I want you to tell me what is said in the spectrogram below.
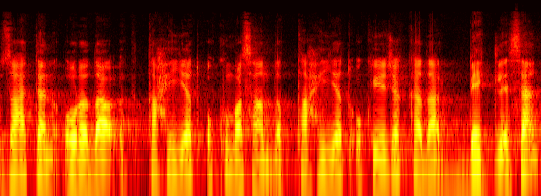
zaten orada tahiyyat okumasan da tahiyyat okuyacak kadar beklesen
